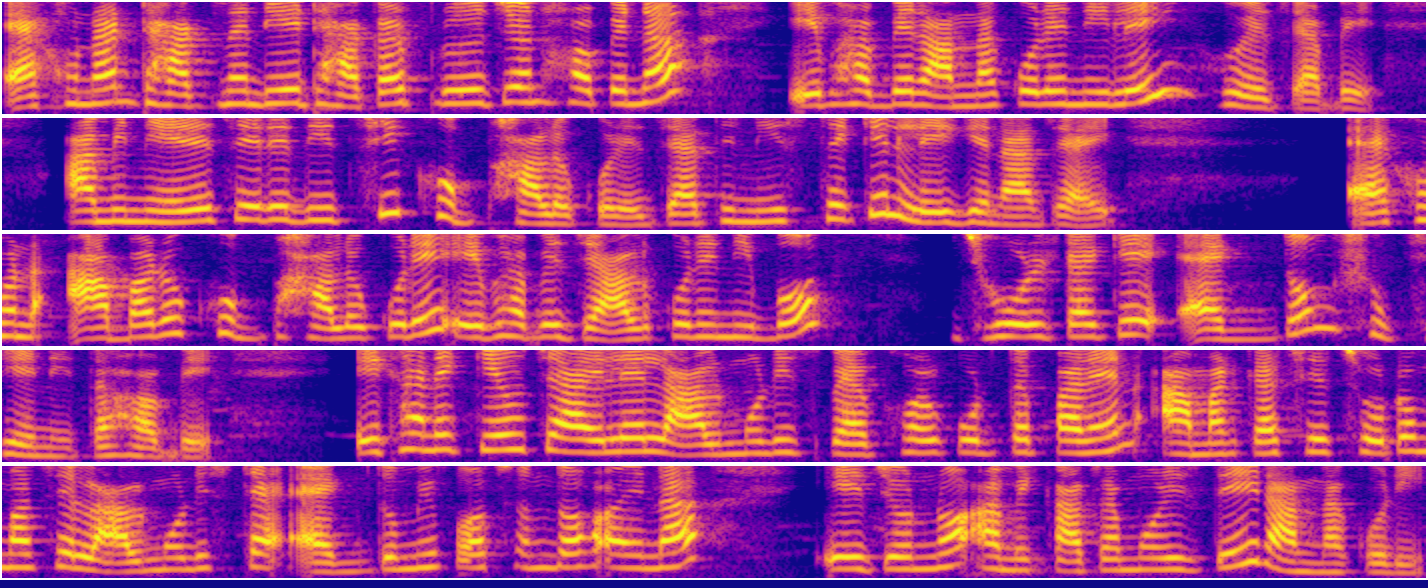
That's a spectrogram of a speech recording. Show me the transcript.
এখন আর ঢাকনা দিয়ে ঢাকার প্রয়োজন হবে না। এভাবে রান্না করে নিলেই হয়ে যাবে। আমি নেড়ে চেড়ে দিচ্ছি খুব ভালো করে, যাতে নিচ থেকে লেগে না যায়। এখন আবারও খুব ভালো করে এভাবে জাল করে নিব। ঝোলটাকে একদম শুকিয়ে নিতে হবে। এখানে কেউ চাইলে লাল মরিচ ব্যবহার করতে পারেন। আমার কাছে ছোট মাছে লাল মরিচটা একদমই পছন্দ হয় না। এজন্য আমি কাঁচা মরিচ দিয়েই রান্না করি।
